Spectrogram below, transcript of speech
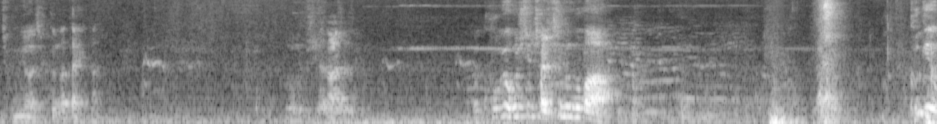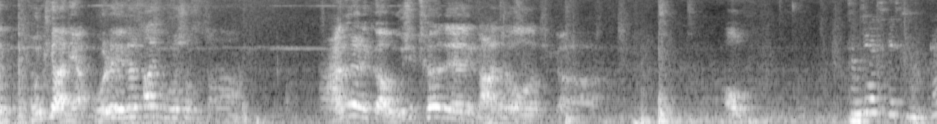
종료가 지금 끝났다니까. 너무 티가 나죠 지금. 그게 훨씬 잘 치는구만. 그게 본티 아니야? 원래 얘들 45로 쳤었잖아. 아니라니까 50 쳐야 돼. 나죠 티가. 어우. 준비하시겠습니까?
